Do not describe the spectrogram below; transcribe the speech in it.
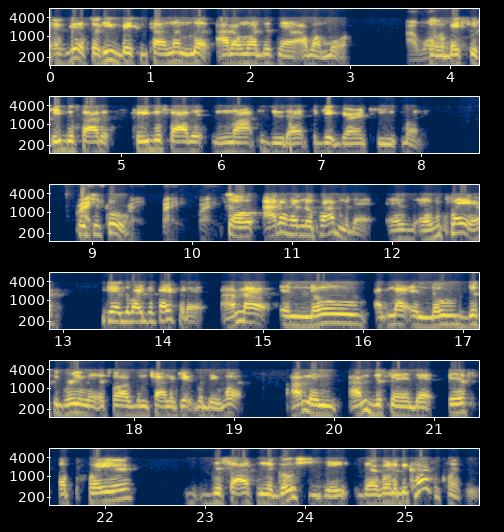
that's good. So he's basically telling them, look, I don't want this now. I want more. I want. So basically, he decided he decided not to do that to get guaranteed money, which right, is cool. right, right, right. So I don't have no problem with that. As as a player, he has the right to fight for that. I'm not in no I'm not in no disagreement as far as them trying to get what they want. I'm in I'm just saying that if a player decides to negotiate, there are going to be consequences.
